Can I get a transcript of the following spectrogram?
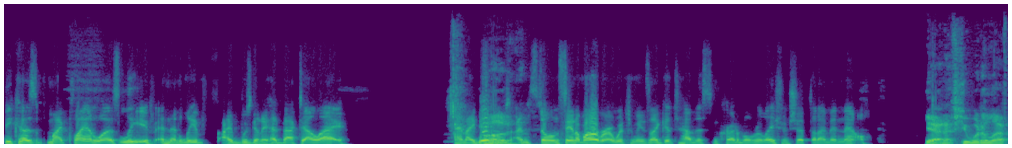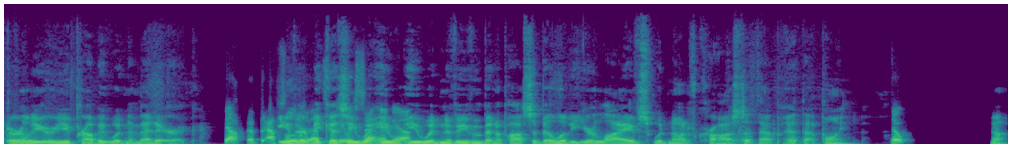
Because my plan was leave and then leave. I was going to head back to LA. And I didn't. Well- I'm still in Santa Barbara, which means I get to have this incredible relationship that I'm in now. Yeah, and if you would have left earlier, you probably wouldn't have met Eric Yeah, absolutely. either That's because he he saying. he, yeah. he wouldn't have even been a possibility. Your lives would not have crossed at that at that point. Nope. No.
